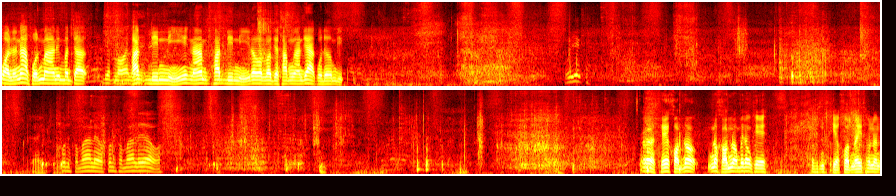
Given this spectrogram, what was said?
ก่อนเนี่ยหน้าฝนมานี่มันจะเรียบร้อยเลยพัดดินหนีน้ำพัดดินหนีแล้วเราจะทำงานยากกว่าเดิมอีก คนเข้ามาแล้วคนเข้ามาแล้วเออเทขอบนอกนอกขอบนอกไม่ต้องเทเขียขอบในเท่านั้น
